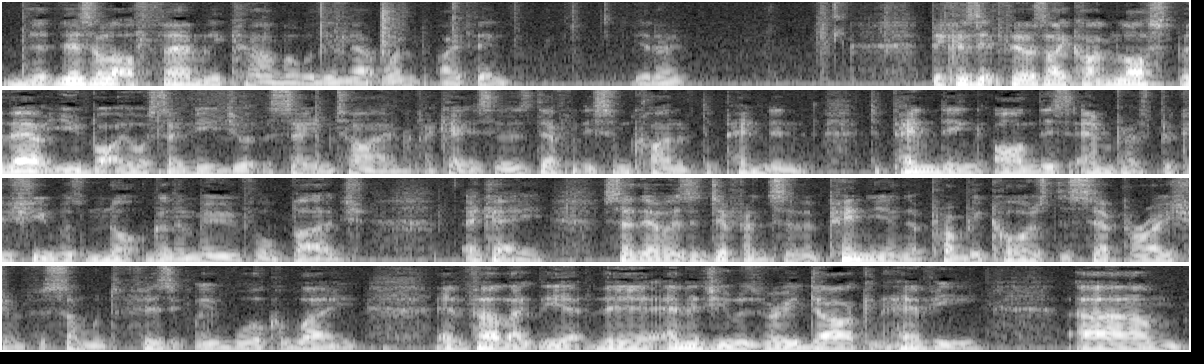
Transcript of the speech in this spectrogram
There's a lot of family karma within that one, I think. You know, because it feels like I'm lost without you, but I also need you at the same time. Okay, so there's definitely some kind of dependent, depending on this Empress because she was not going to move or budge. Okay, so there was a difference of opinion that probably caused the separation for someone to physically walk away. It felt like the the energy was very dark and heavy. Um,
